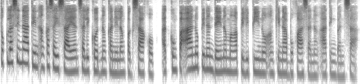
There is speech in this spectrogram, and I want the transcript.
Tuklasin natin ang kasaysayan sa likod ng kanilang pagsakop at kung paano pinanday ng mga Pilipino ang kinabukasan ng ating bansa.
